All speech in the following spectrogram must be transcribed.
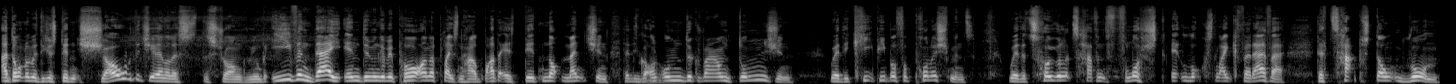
I don't know if they just didn't show the journalists the strong room, but even they, in doing a report on the place and how bad it is, did not mention that they've got an underground dungeon where they keep people for punishment, where the toilets haven't flushed, it looks like forever, the taps don't run,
